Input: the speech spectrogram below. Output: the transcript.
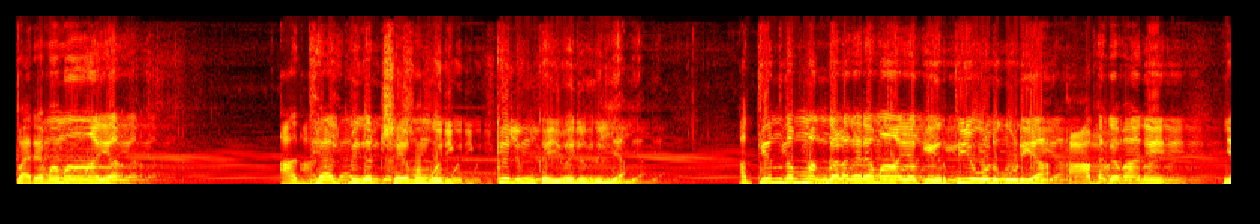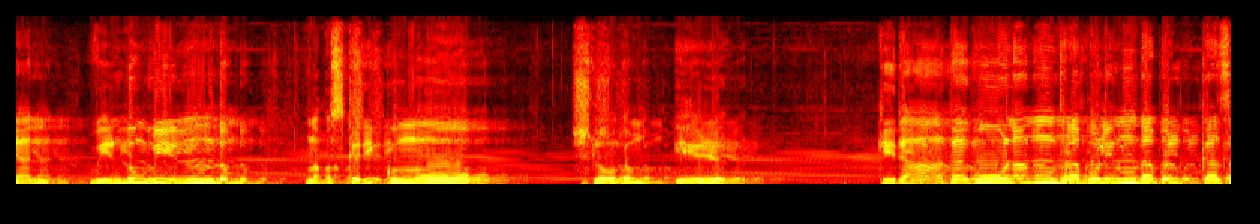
പരമമായ ആധ്യാത്മിക ക്ഷേമം ഒരിക്കലും കൈവരുന്നില്ല. അത്യന്തം മംഗളകരമായ കീർത്തിയോടുകൂടിയ ആ ഭഗവാനെ ഞാൻ വീണ്ടും വീണ്ടും നമസ്കരിക്കുന്നു. ശ്ലോകം ഏഴ്. കിരാതഗൂണന്ധ്രപുളിന്ദ പുൽക്കസ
